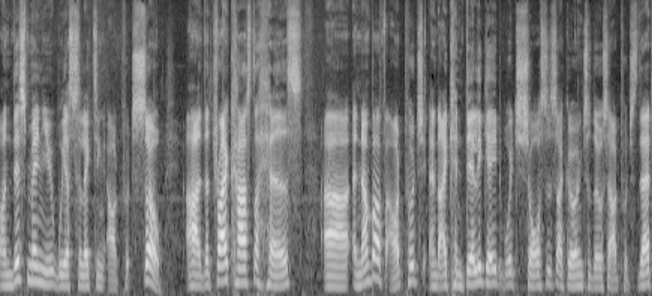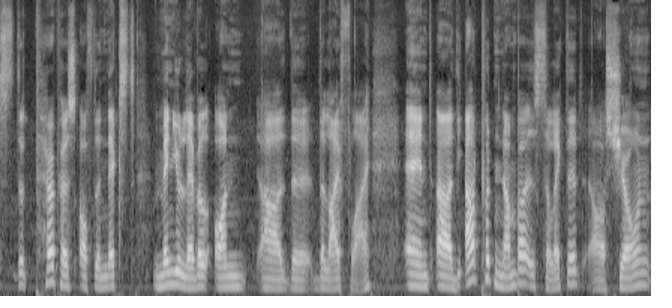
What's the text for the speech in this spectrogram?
On this menu, we are selecting output. So uh, the TriCaster has uh, a number of outputs and I can delegate which sources are going to those outputs. That's the purpose of the next menu level on uh, the, the LiveFly. And uh, the output number is selected or shown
